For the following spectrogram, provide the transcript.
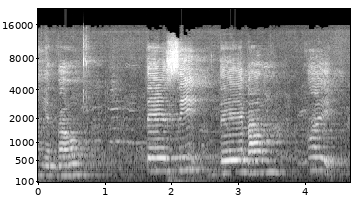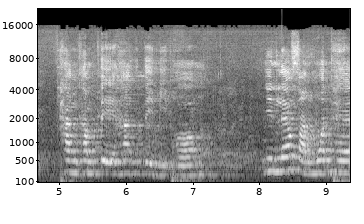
เหียนเบา เตสิเตบังห้อยทางคำเตหังเตมีพร้อม ยินแล้วฟังมวลแท้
